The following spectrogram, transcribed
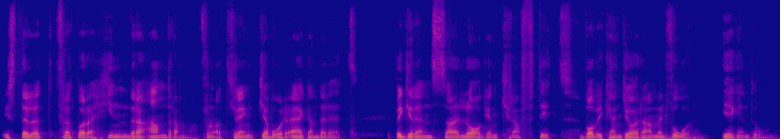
Istället för att bara hindra andra från att kränka vår äganderätt begränsar lagen kraftigt vad vi kan göra med vår egendom.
